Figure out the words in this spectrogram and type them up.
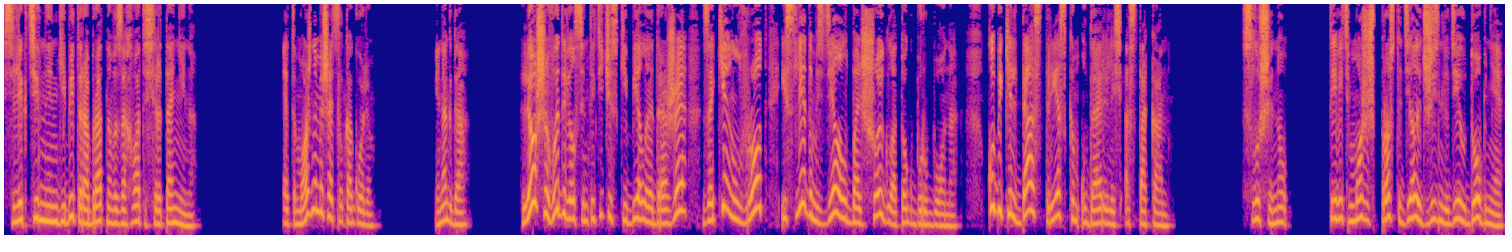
«Селективный ингибитор обратного захвата серотонина». «Это можно мешать с алкоголем?» «Иногда». Лёша выдавил синтетически белое дроже, закинул в рот и следом сделал большой глоток бурбона. Кубики льда с треском ударились о стакан. «Слушай, ну, ты ведь можешь просто делать жизнь людей удобнее,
